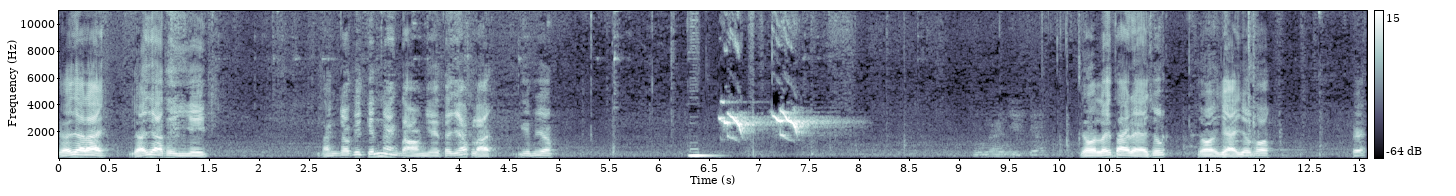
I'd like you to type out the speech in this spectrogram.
Gỡ ra đây. Gỡ ra thì gì? Đặt cho cái kính an toàn về, ta giáp lại. Nghiêm vô rồi, lấy tay đè xuống. Rồi, gài vô thôi. Ok.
